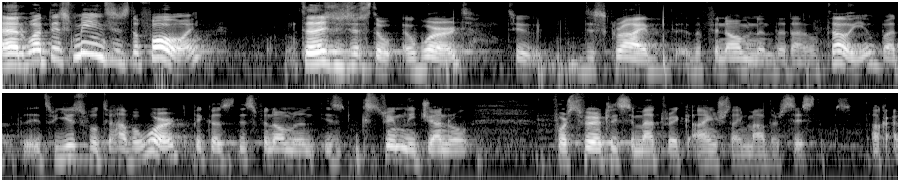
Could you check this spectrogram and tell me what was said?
And what this means is the following. So this is just a, a word to describe the phenomenon that I will tell you, but it's useful to have a word because this phenomenon is extremely general for spherically symmetric Einstein-matter systems. Okay.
